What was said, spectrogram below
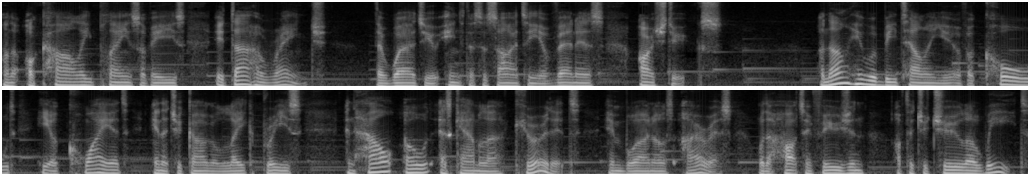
on the alkali plains of East Idaho Range, then whirled you into the society of Viennese archdukes. Anon he would be telling you of a cold he acquired in the Chicago lake breeze and how old Escamilla cured it in Buenos Aires with a hot infusion of the chuchula weed.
